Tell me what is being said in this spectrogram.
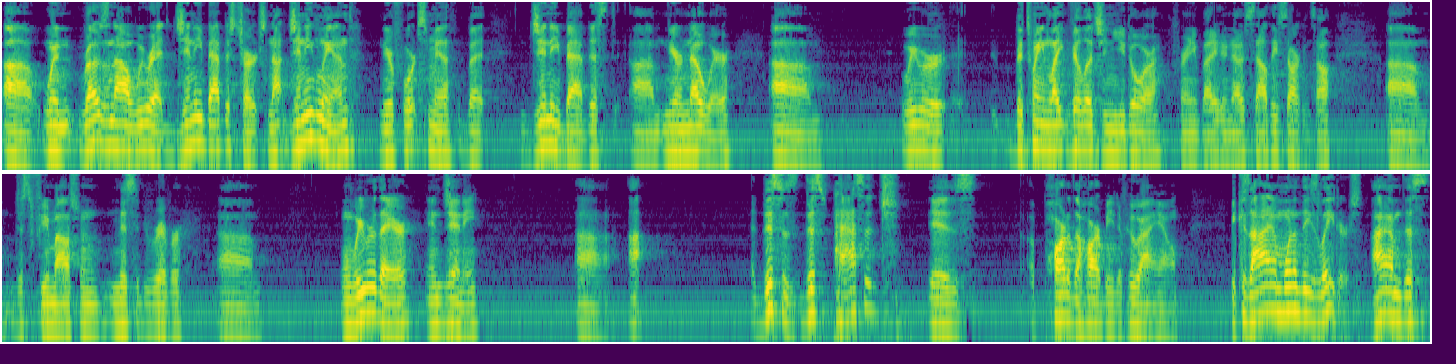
Uh, when Rose and I, we were at Jenny Baptist Church, not Jenny Lind near Fort Smith, but Jennie Baptist um, near nowhere. Um, we were between Lake Village and Eudora, for anybody who knows southeast Arkansas, um, just a few miles from Mississippi River. Um, when we were there in Jennie, uh, I, this is this passage is a part of the heartbeat of who I am, because I am one of these leaders. I am this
